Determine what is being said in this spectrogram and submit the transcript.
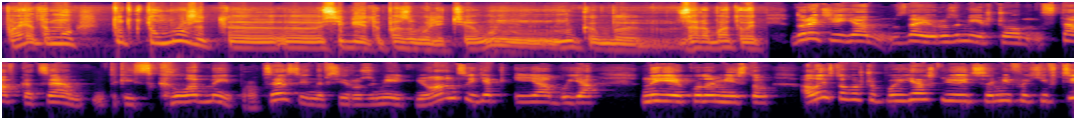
Поэтому тот, кто может э, э, себе это позволить, он, ну, как бы зарабатывает До речі, я знаю, і розумію, що ставка це такий складний процес, і не всі розуміють нюанси, як і я, бо я не є економістом. Але з того, що пояснюють самі фахівці,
